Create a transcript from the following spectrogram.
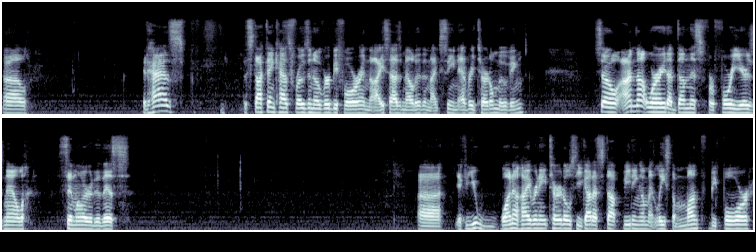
Uh, it has the stock tank has frozen over before and the ice has melted and I've seen every turtle moving. So I'm not worried. I've done this for four years now, similar to this. Uh, if you want to hibernate turtles, you got to stop feeding them at least a month before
